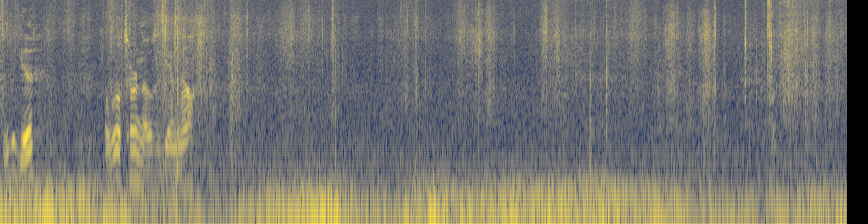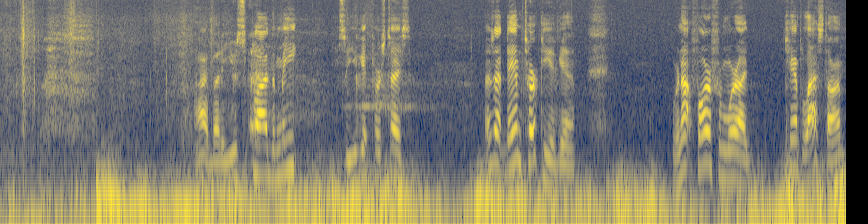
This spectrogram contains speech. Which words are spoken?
It'll be good. I will turn those again though. All right, buddy. You supplied the meat, so you get first taste. There's that damn turkey again. We're not far from where I camped last time.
